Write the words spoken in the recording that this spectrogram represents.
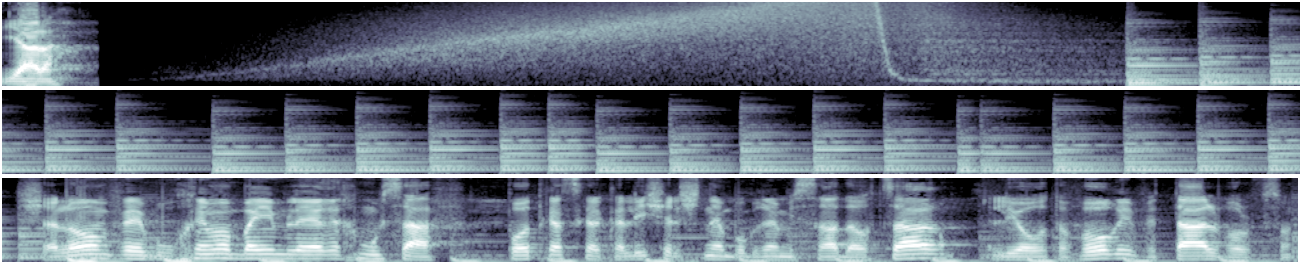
יאללה. שלום וברוכים הבאים לערך מוסף, פודקאסט כלכלי של שני בוגרי משרד האוצר, ליאור תבורי וטל וולפסון.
